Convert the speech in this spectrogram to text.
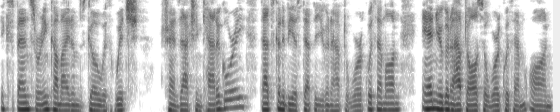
expense or income items go with which transaction category. That's going to be a step that you're going to have to work with them on. And you're going to have to also work with them on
